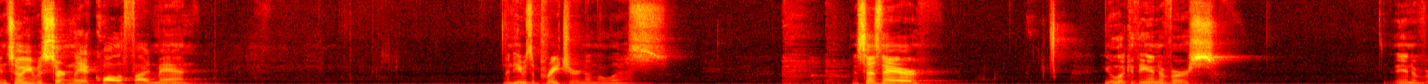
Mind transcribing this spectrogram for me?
And so he was certainly a qualified man. And he was a preacher nonetheless. It says there, you look at the end of verse, end of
